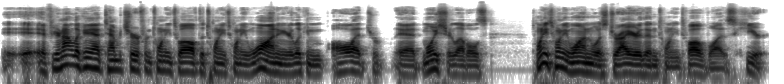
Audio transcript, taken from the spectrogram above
if you're not looking at temperature from 2012 to 2021 and you're looking all at at moisture levels 2021 was drier than 2012 was here.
